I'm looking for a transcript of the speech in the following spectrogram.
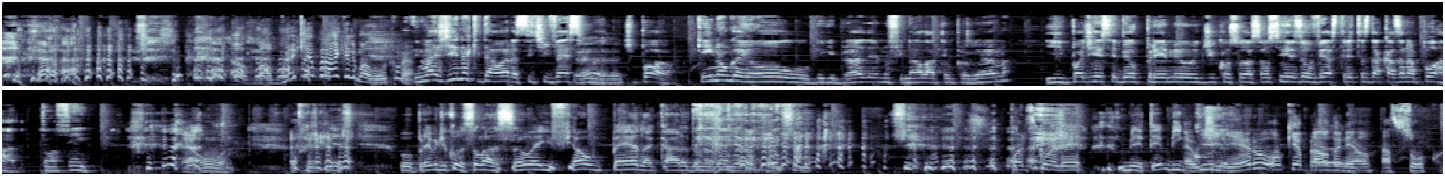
O Babu ia quebrar aquele maluco, meu. Imagina que da hora se tivesse, É. mano. Tipo, ó, quem não ganhou o Big Brother, no final lá tem um programa. E pode receber o prêmio de consolação se resolver as tretas da casa na porrada. Então, afim. É, uma. O prêmio de consolação é enfiar o pé na cara do Daniel. É. Pode escolher. Meter É o bicuda. dinheiro ou quebrar o Daniel a soco.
